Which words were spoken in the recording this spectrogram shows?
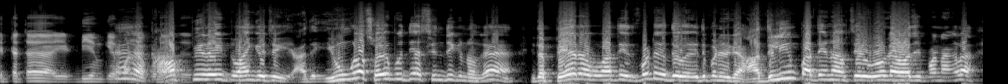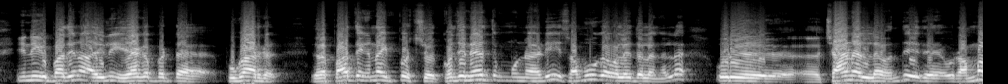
திட்டத்தை டிஎம்கே பண்ணக்கூடாது காப்பிரைட் வாங்கி வச்சு அது இவங்களும் சுய புத்தியா சிந்திக்கணுங்க. இத பேரை பார்த்து இது போட்டு இது இது பண்ணிருக்காங்க. அதுலயும் பாத்தீங்கன்னா சரி ஓகாவாசி பண்ணாங்களா? இன்னைக்கு பாத்தீங்கன்னா அதுலயும் ஏகப்பட்ட புகார்கள். இதுல பாத்தீங்கன்னா இப்போ கொஞ்ச நேரத்துக்கு முன்னாடி சமூக வலைதளங்கள்ல ஒரு சேனல்ல வந்து இது ஒரு அம்மா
